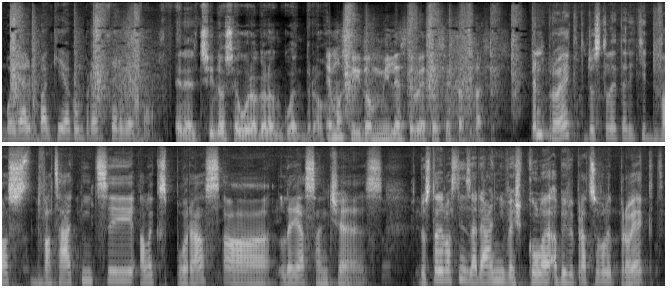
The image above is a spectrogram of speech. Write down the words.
Voy al Paqui a comprar cervezas. En el chino seguro que lo encuentro. Hemos oído miles de veces estas frases. Ten projekt dostali tady ti dva dvacátníci, Alex Poras a Leia Sanchez. Dostali vlastně zadání ve škole, aby vypracovali projekt,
